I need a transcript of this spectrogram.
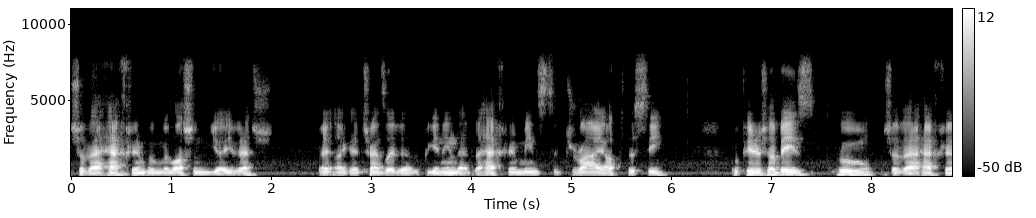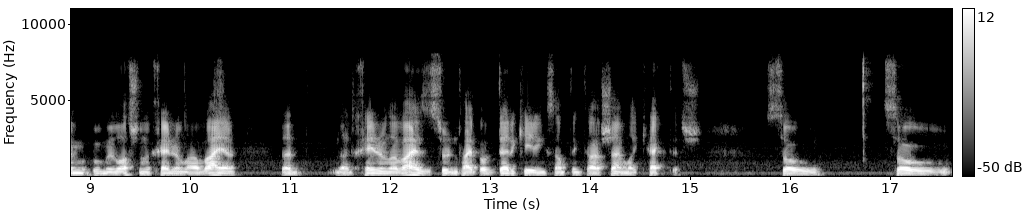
shavehechrim hu meloshin yoivesh. Right, like I translated at the beginning, that vehechrim means to dry up the sea. Upirush habez hu shavehechrim hu meloshin chedrim lavaya. That that chedrim lavaya is a certain type of dedicating something to Hashem, like hektish. So so,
